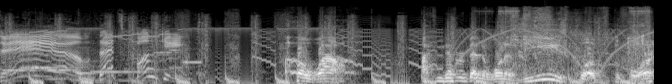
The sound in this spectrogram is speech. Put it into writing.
Damn, that's funky. Oh, wow. I've never been to one of these clubs before.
